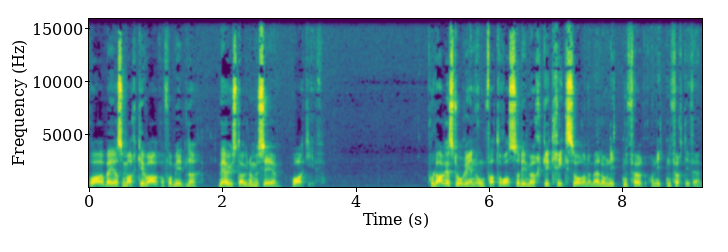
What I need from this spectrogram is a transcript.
og arbeider som arkivar og formidler ved Aust-Agder museum og arkiv. Polarhistorien omfatter også de mørke krigsårene mellom 1940 og 1945.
